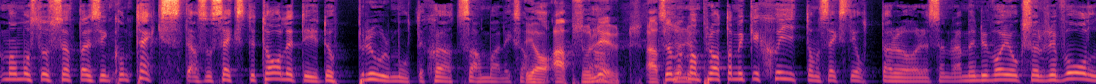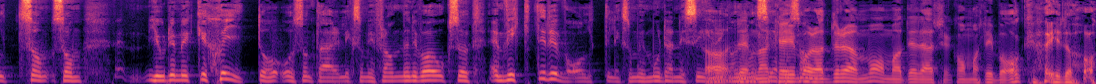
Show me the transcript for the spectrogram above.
man måste sätta det i sin kontext. Alltså 60-talet är ju ett uppror mot det skötsamma. Liksom. Ja, absolut. Ja. absolut. Så man pratar mycket skit om 68-rörelsen. Men det var ju också en revolt som, som gjorde mycket skit och, och sånt där. Liksom ifrån, men det var också en viktig revolt, liksom en modernisering. Ja, det, man, man kan ju bara drömma om att det där ska komma tillbaka idag.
